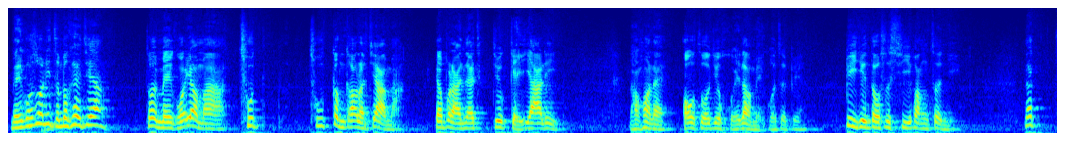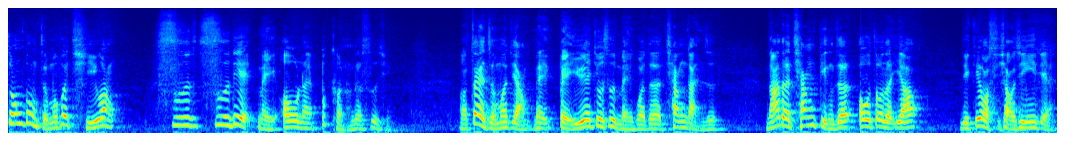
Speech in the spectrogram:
美国说你怎么可以这样？所以美国要么出出更高的价码，要不然呢就给压力，然后呢欧洲就回到美国这边，毕竟都是西方阵营。那中共怎么会期望撕撕裂美欧呢？不可能的事情，啊，再怎么讲，美北约就是美国的枪杆子，拿着枪顶着欧洲的腰，你给我小心一点。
